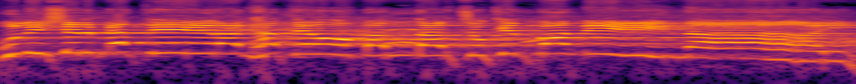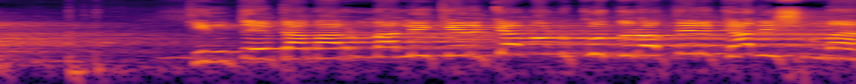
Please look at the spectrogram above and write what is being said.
পুলিশের ব্যাতির আঘাতেও বান্দার চোখে পানি নাই। কিন্তু এটা আমার মালিকের কেমন কুদরতের কারিশমা?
